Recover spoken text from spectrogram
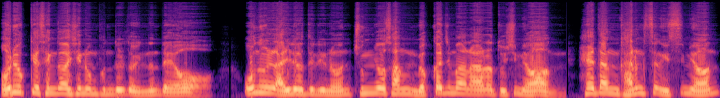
어렵게 생각하시는 분들도 있는데요. 오늘 알려드리는 중요사항 몇 가지만 알아두시면 해당 가능성 있으면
